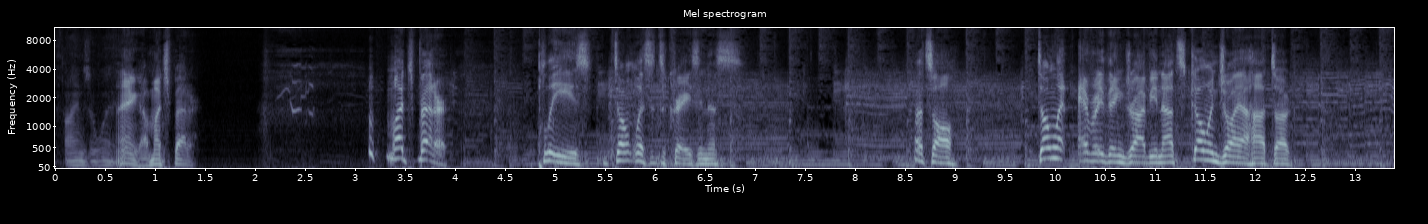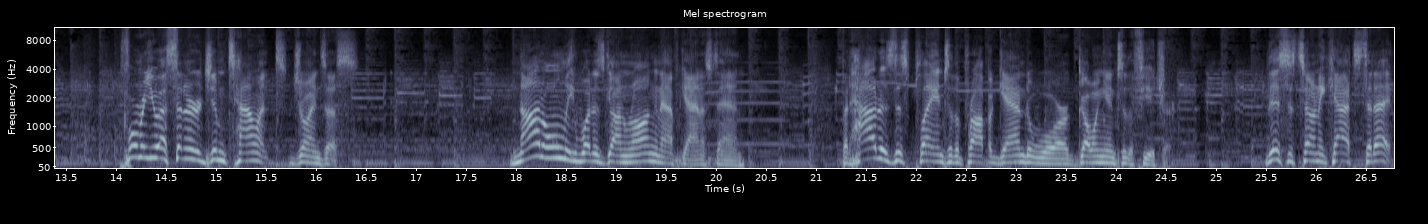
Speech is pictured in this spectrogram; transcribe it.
finds a way. There you go. Much better. Much better. Please don't listen to craziness. That's all. Don't let everything drive you nuts. Go enjoy a hot dog. Former U.S. Senator Jim Talent joins us. Not only what has gone wrong in Afghanistan, but how does this play into the propaganda war going into the future? This is Tony Katz today.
